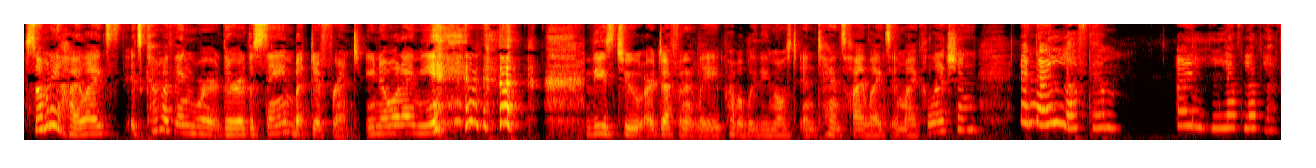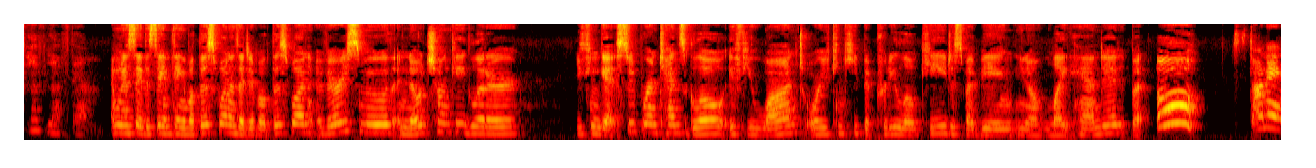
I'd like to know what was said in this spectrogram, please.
so many highlights. It's kind of a thing where they're the same but different. You know what I mean? These two are definitely probably the most intense highlights in my collection, and I love them. I love, love, love, love, love them. I'm to say the same thing about this one as I did about this one. Very smooth, no chunky glitter. You can get super intense glow if you want, or you can keep it pretty low key just by being, you know, light-handed. But oh, stunning.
